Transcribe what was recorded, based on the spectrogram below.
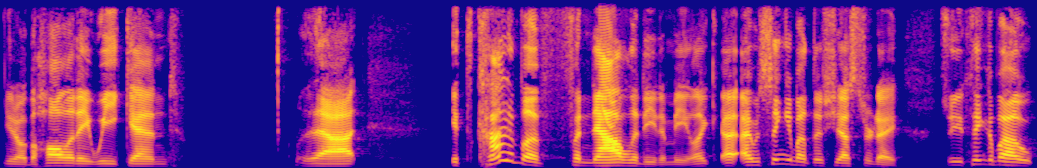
you know, the holiday weekend, that it's kind of a finality to me. Like I, I was thinking about this yesterday. So you think about,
